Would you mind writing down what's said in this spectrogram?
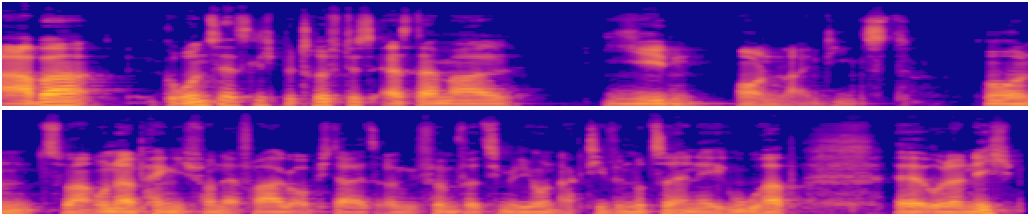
Aber grundsätzlich betrifft es erst einmal jeden Online-Dienst. Und zwar unabhängig von der Frage, ob ich da jetzt irgendwie 45 Millionen aktive Nutzer in der EU habe äh, oder nicht.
